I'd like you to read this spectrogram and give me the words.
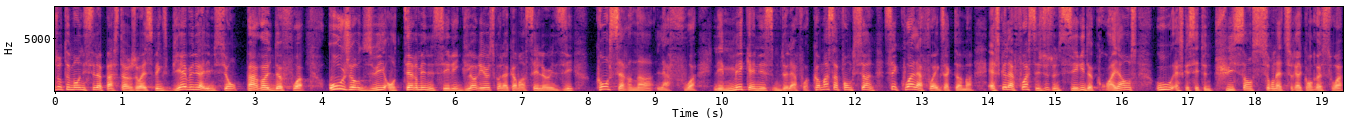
Bonjour tout le monde, ici le pasteur Joël Spinks. Bienvenue à l'émission Parole de foi. Aujourd'hui, on termine une série glorieuse qu'on a commencé lundi concernant la foi, les mécanismes de la foi. Comment ça fonctionne? C'est quoi la foi exactement? Est-ce que la foi, c'est juste une série de croyances ou est-ce que c'est une puissance surnaturelle qu'on reçoit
